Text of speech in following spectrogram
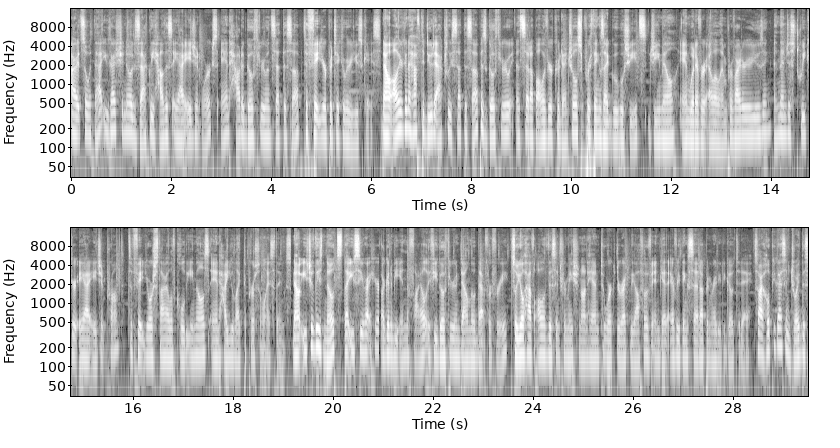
Alright, so with that, you guys should know exactly how this AI agent works and how to go through and set this up to fit your particular use case. Now, all you're going to have to do to actually set this up is go through and set up all of your credentials for things like Google Sheets, Gmail, and whatever LLM provider you're using, and then just tweak your AI agent prompt to fit your style of cold emails and how you like to personalize things. Now, each of these notes that you see right here are going to be in the file if you go through and download that for free. So you'll have all of this information on hand to work directly off of and get everything set up and ready to go today. So I hope you guys enjoyed this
